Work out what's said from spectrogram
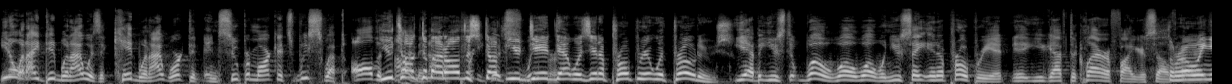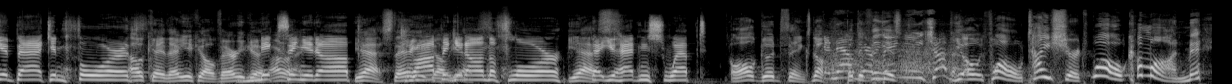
You know what I did when I was a kid? When I worked in, in supermarkets, we swept all the You time. talked about all the stuff you sweeper. did that was inappropriate with produce. Yeah, but you still. Whoa, whoa, whoa! When you say inappropriate, you have to clarify yourself. Throwing it back and forth. Okay, there you go. Very good. Mixing right. it up. Yes, there you go. dropping it Yes. on the floor. Yes. That you hadn't swept. All good things. No, And now but the thing is, each other. You, oh, whoa, tie shirt. Whoa, come on, man.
